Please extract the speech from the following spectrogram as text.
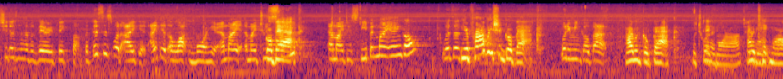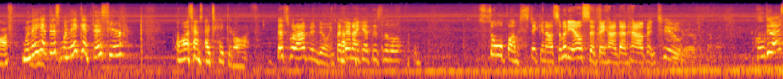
she doesn't have a very big bump, but this is what I get. I get a lot more here. Am I, am I too Go steep? back. Am I too steep in my angle? With the, You probably should go back. what do you mean go back? I would go back. Which one? Take more off. I would take more off. When they get this, when they get this here, a lot of times I take it off. That's what I've been doing, but then I get this little sole bump sticking out. Somebody else said they had that happen too. Who does?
